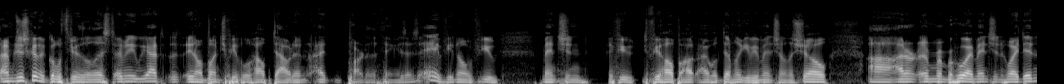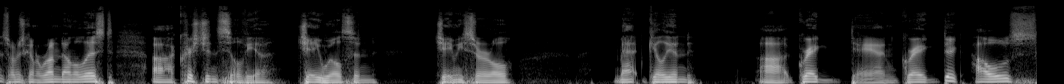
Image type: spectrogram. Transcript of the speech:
I'm just going to go through the list. I mean, we got you know a bunch of people who helped out, and I, part of the thing is, I say, hey, if you know, if you mention, if you if you help out, I will definitely give you a mention on the show. Uh, I don't remember who I mentioned, who I didn't, so I'm just going to run down the list. Uh, Christian Sylvia, Jay Wilson, Jamie Searle, Matt Gilliand, uh, Greg Dan, Greg Dickhouse,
